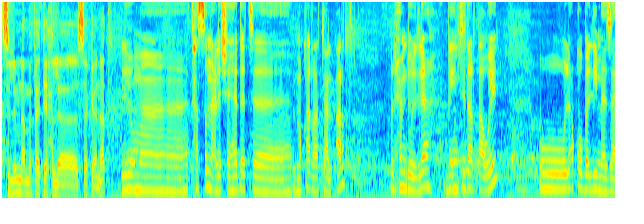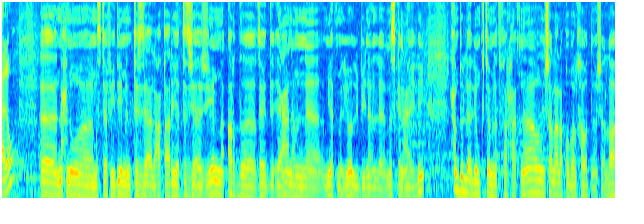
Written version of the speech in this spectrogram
سلمنا مفاتيح السكنات. اليوم آه، تحصلنا على شهادة آه، المقرر تاع الأرض. والحمد لله بانتظار طويل والعقوبة اللي ما زالوا. آه، نحن مستفيدين من التجزئة العقارية تجزئة جيم أرض زايد إعانة من 100 مليون لبناء المسكن عائلي. الحمد لله اليوم اكتملت فرحتنا وإن شاء الله العقوبة لخوتنا إن شاء الله.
